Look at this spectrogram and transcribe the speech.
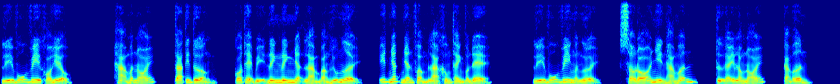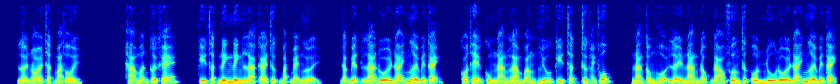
Lý Vũ Vi khó hiểu. Hạ mẫn nói, ta tin tưởng, có thể bị ninh ninh nhận làm bằng hữu người, ít nhất nhân phẩm là không thành vấn đề. Lý Vũ Vi ngẩn người, sau đó nhìn Hạ Mẫn, tự đáy lòng nói, cảm ơn. Lời nói thật mà thôi. Hạ Mẫn cười khẽ, kỳ thật ninh ninh là cái thực bắt bẻ người, đặc biệt là đối đãi người bên cạnh, có thể cùng nàng làm bằng hữu kỳ thật thực hạnh phúc, nàng tổng hội lấy nàng độc đáo phương thức ôn nhu đối đãi người bên cạnh,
